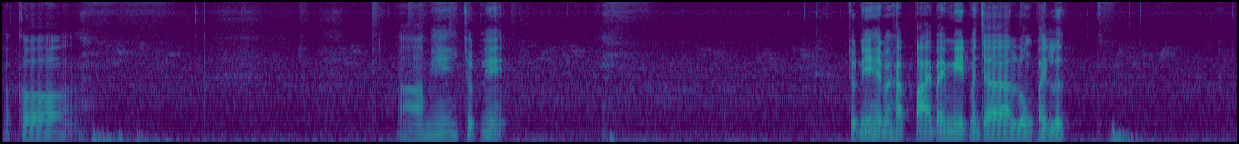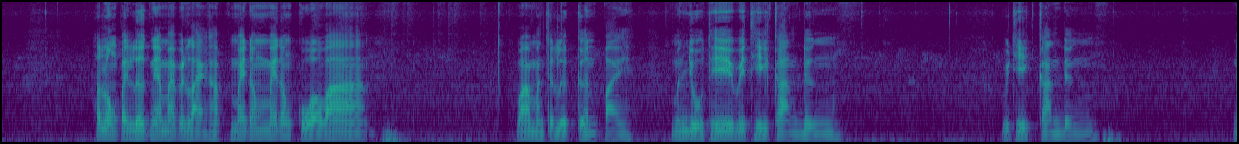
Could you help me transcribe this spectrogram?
แล้วก็ มีจุดนี้ จุดนี้เห็นไหมครับ ปลายใบมีดมันจะลงไปลึกถ้าลงไปลึกเนี่ยไม่เป็นไรครับ ไม่ต้องไม่ต้องกลัวว่า ว่ามันจะลึกเกินไป มันอยู่ที่วิธีการดึง วิธีการดึง ใน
